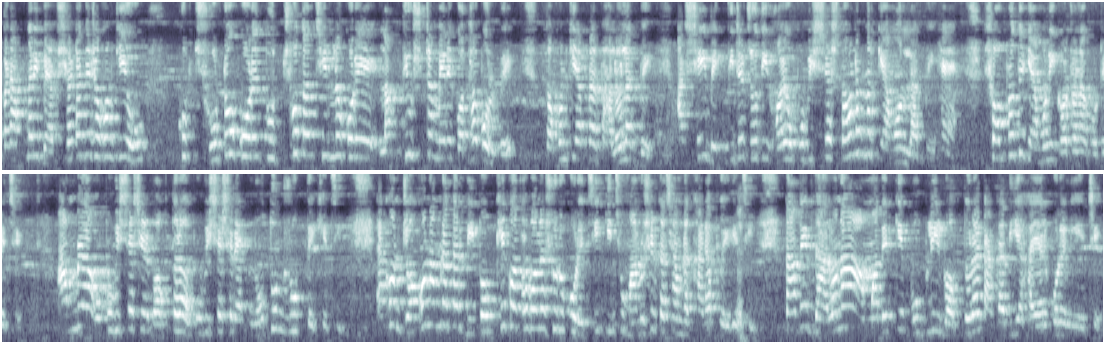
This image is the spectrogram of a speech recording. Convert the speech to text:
বাট আপনার এই ব্যবসাটাকে যখন কেউ খুব ছোট করে তুচ্ছতাচ্ছিল্য করে লাথিউসটা মেরে কথা বলবে, তখন কি আপনার ভালো লাগবে? আর সেই ব্যক্তিটা যদি হয় অপবিশ্বাস, তাহলে আপনার কেমন লাগবে? হ্যাঁ সম্প্রতি এমনই ঘটনা ঘটেছে। আমরা অপবিশ্বাসের ভক্তরা অপবিশ্বাসের এক নতুন রূপ দেখেছি। এখন যখন আমরা তার বিপক্ষে কথা বলা শুরু করেছি, কিছু মানুষের কাছে আমরা খারাপ হয়ে গেছি। তাদের ধারণা আমাদেরকে বুবলির ভক্তরা টাকা দিয়ে হায়ার করে নিয়েছে।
